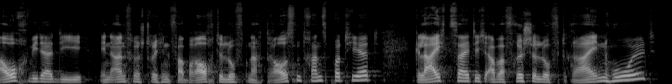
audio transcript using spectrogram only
auch wieder die in Anführungsstrichen verbrauchte Luft nach draußen transportiert, gleichzeitig aber frische Luft reinholt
